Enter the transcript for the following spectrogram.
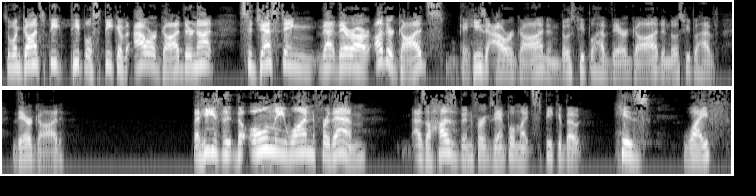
So when God speak, people speak of our God, they're not suggesting that there are other gods. Okay, He's our God and those people have their God and those people have their God. That He's the, the only one for them as a husband, for example, might speak about his wife,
